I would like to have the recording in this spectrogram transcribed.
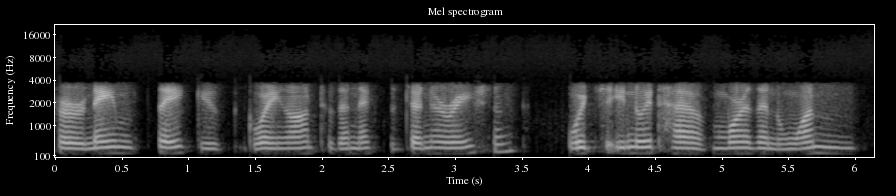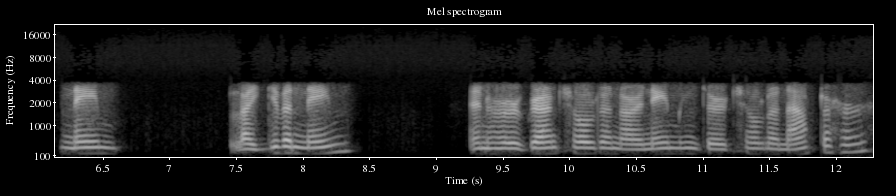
Her namesake is going on to the next generation, which Inuit have more than one name, like given name, and her grandchildren are naming their children after her.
